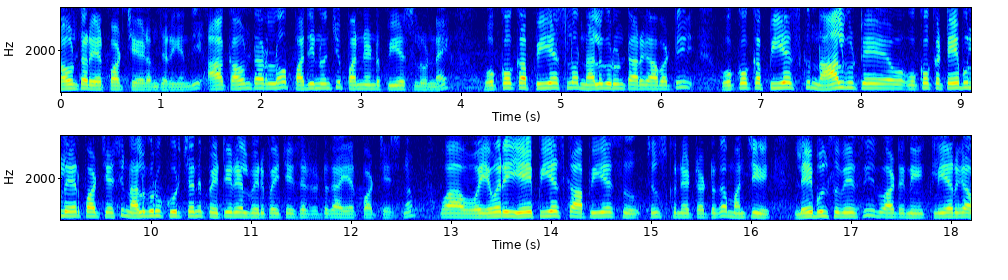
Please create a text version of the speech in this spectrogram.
కౌంటర్ ఏర్పాటు చేయడం జరిగింది. ఆ కౌంటర్లో పది నుంచి పన్నెండు పిఎస్లు ఉన్నాయి. ఒక్కొక్క పిఎస్లో నలుగురు ఉంటారు కాబట్టి ఒక్కొక్క పిఎస్కు నాలుగు టే ఒక్కొక్క టేబుల్ ఏర్పాటు చేసి నలుగురు కూర్చొని మెటీరియల్ వెరిఫై చేసేటట్టుగా ఏర్పాటు చేసినాం. ఎవరి ఏ పిఎస్కి ఆ పిఎస్ చూసుకునేటట్టుగా మంచి లేబుల్స్ వేసి వాటిని క్లియర్గా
